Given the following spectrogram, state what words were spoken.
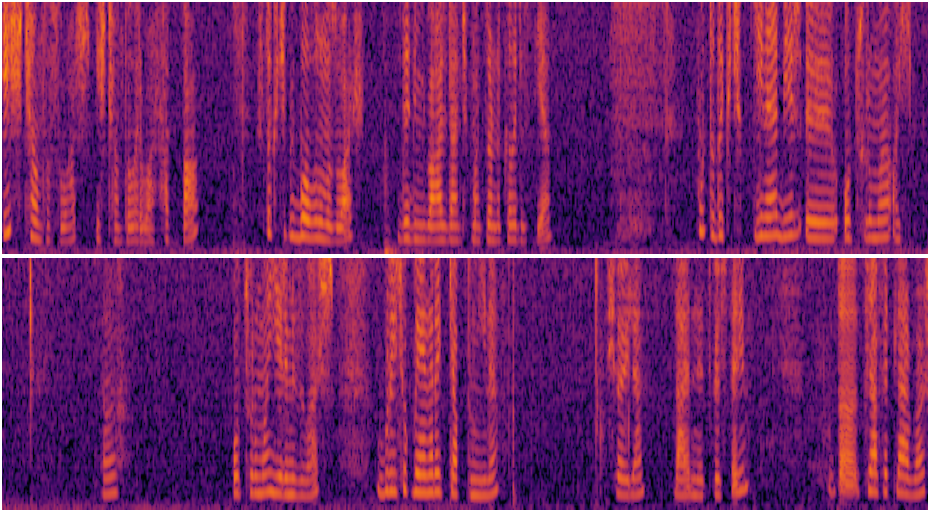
iş çantası var. İş çantaları var hatta. Şurada küçük bir bavulumuz var. Dediğim gibi acilden çıkmak zorunda kalırız diye. Burada da küçük yine bir e, oturma ay Ah. oturma yerimiz var. Burayı çok beğenerek yaptım yine. Şöyle daha net göstereyim. Burada kıyafetler var.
